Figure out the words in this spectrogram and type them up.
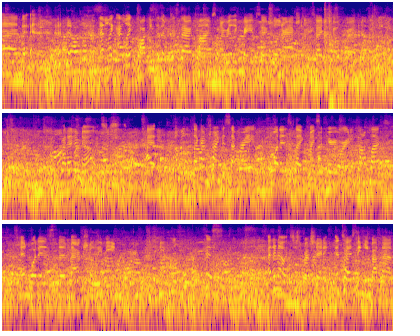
and and like I like talking to them because there are times when I really crave social interaction, and so I just go for it. But I don't know. It's just I like I'm trying to separate what is like my superiority complex and what is them actually being born people. Because don't know. It's just frustrating. And so I was thinking about that,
